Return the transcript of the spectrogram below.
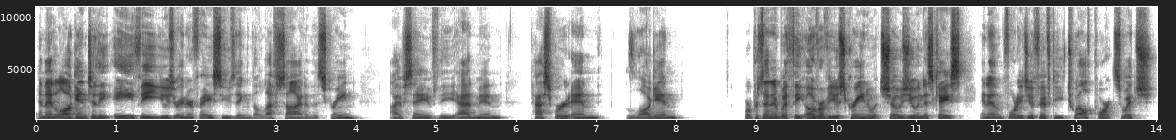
and then log into the AV user interface using the left side of the screen I've saved the admin password and login. We're presented with the overview screen, which shows you, in this case, an M4250 12 port switch.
